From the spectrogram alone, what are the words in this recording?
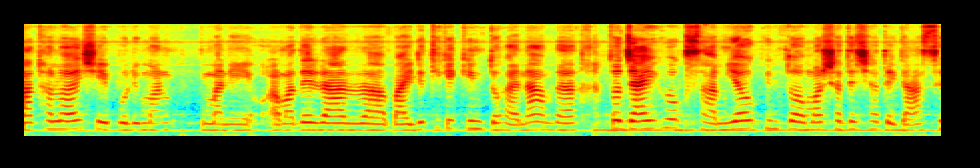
কাঁঠাল হয়, সেই পরিমাণ মানে আমাদের আর বাইরে থেকে কিনতে হয় না। আমরা তো যাই হোক সামিয়াও কিন্তু আমার সাথে সাথে গাছে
